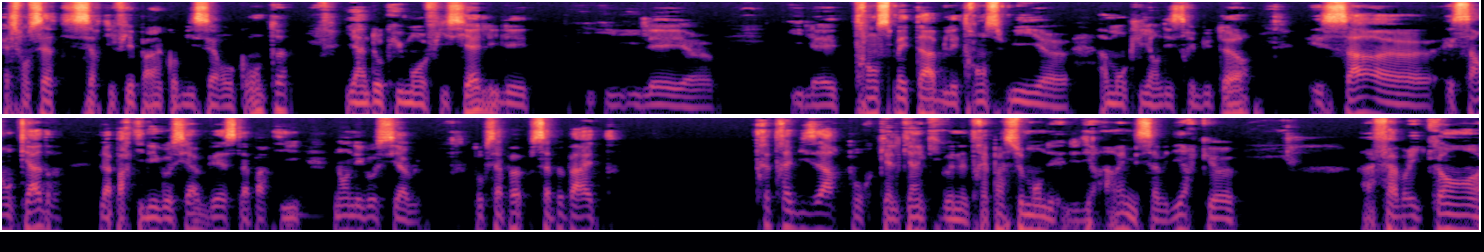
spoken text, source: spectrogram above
elles sont certifiées par un commissaire au compte. Il y a un document officiel, il est, il est, euh, il est transmettable et transmis euh, à mon client distributeur, et ça, euh, et ça encadre la partie négociable vs la partie non négociable. Donc ça peut, ça peut paraître très très bizarre pour quelqu'un qui connaîtrait pas ce monde de dire ah oui mais ça veut dire que un fabricant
